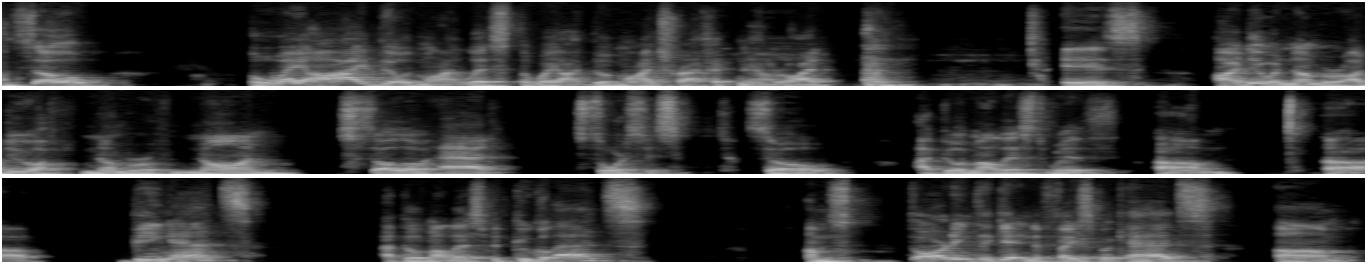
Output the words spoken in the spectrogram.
And so the way I build my list, the way I build my traffic now, right, is I do a number, I do a number of non solo ad sources. So I build my list with um, uh, Bing ads. I build my list with Google ads. I'm starting to get into Facebook ads. Um,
